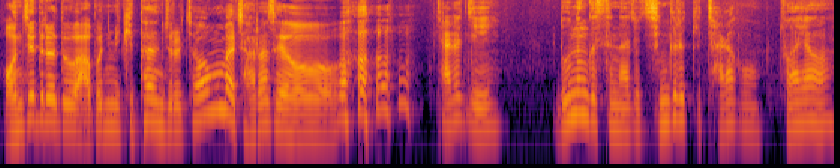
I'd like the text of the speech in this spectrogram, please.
언제 들어도 아버님이 기타 연주를 정말 잘하세요. 잘하지. 노는 것은 아주 징그럽게 잘하고 좋아요.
